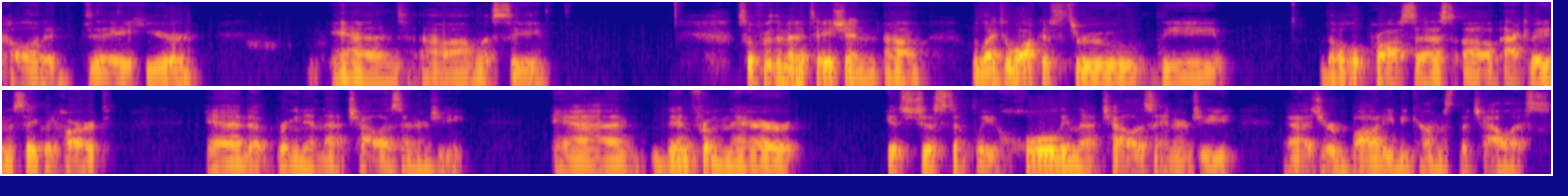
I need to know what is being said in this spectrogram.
call it a day here. And um, let's see. So for the meditation, um, we'd like to walk us through the the whole process of activating the sacred heart and of bringing in that chalice energy. And then from there, it's just simply holding that chalice energy as your body becomes the chalice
